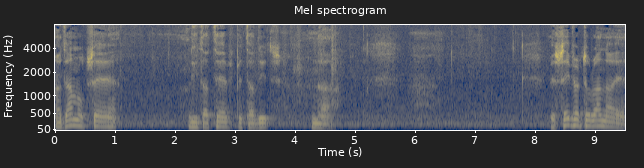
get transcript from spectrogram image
האדם רוצה להתעטף בטלית נאה. בספר תורה נאה,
